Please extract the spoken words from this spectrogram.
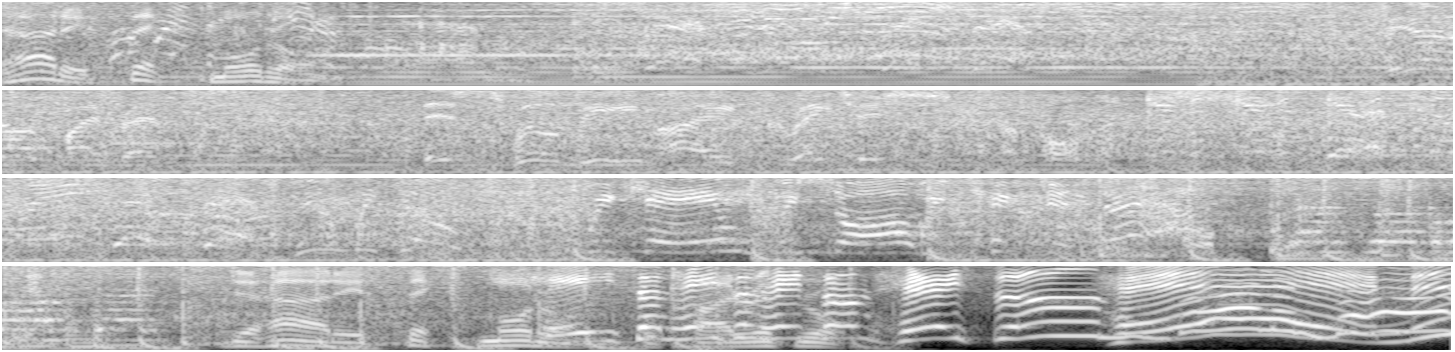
här är sex morgon. Fear not, my friends. This will be my greatest performance. Six, six, six. Here we go. We came, we saw, we kicked its ass. Det här är sex morgon. Hejsan, hejsan, hejsan, hejsan! Hej! Ny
